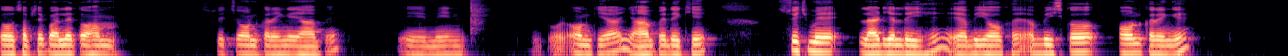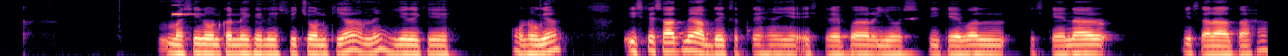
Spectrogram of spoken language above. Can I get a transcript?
तो सबसे पहले तो हम स्विच ऑन करेंगे यहाँ पे, ये मेन ऑन किया। यहाँ पे देखिए स्विच में लाइट जल रही है, ये अभी ऑफ़ है। अब इसको ऑन करेंगे। मशीन ऑन करने के लिए स्विच ऑन किया हमने। ये देखिए ऑन हो गया। इसके साथ में आप देख सकते हैं, ये स्क्रैपर यूएसबी केबल स्कैनर ये सारा आता है।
